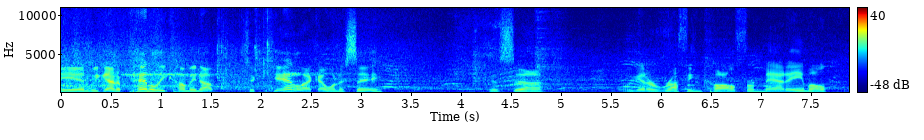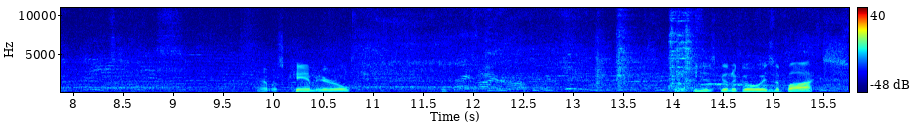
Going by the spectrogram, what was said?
And we got a penalty coming up to Cadillac, I want to say, because uh, we got a roughing call from Matt Amo. That was Cam Harold. He is going to go in the box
